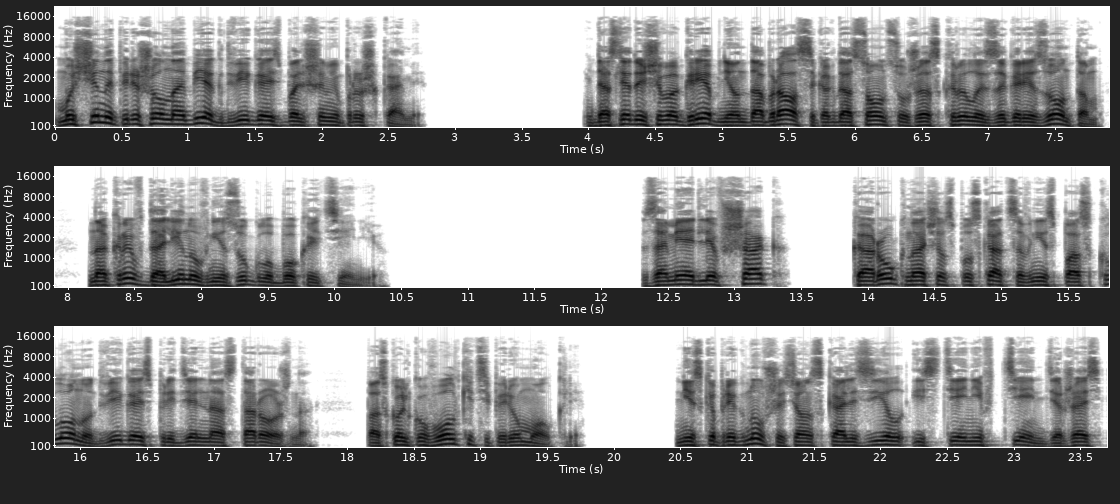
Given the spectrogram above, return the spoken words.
Мужчина перешел на бег, двигаясь большими прыжками. До следующего гребня он добрался, когда солнце уже скрылось за горизонтом, накрыв долину внизу глубокой тенью. Замедлив шаг, Карук начал спускаться вниз по склону, двигаясь предельно осторожно, поскольку волки теперь умолкли. Низко пригнувшись, он скользил из тени в тень, держась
